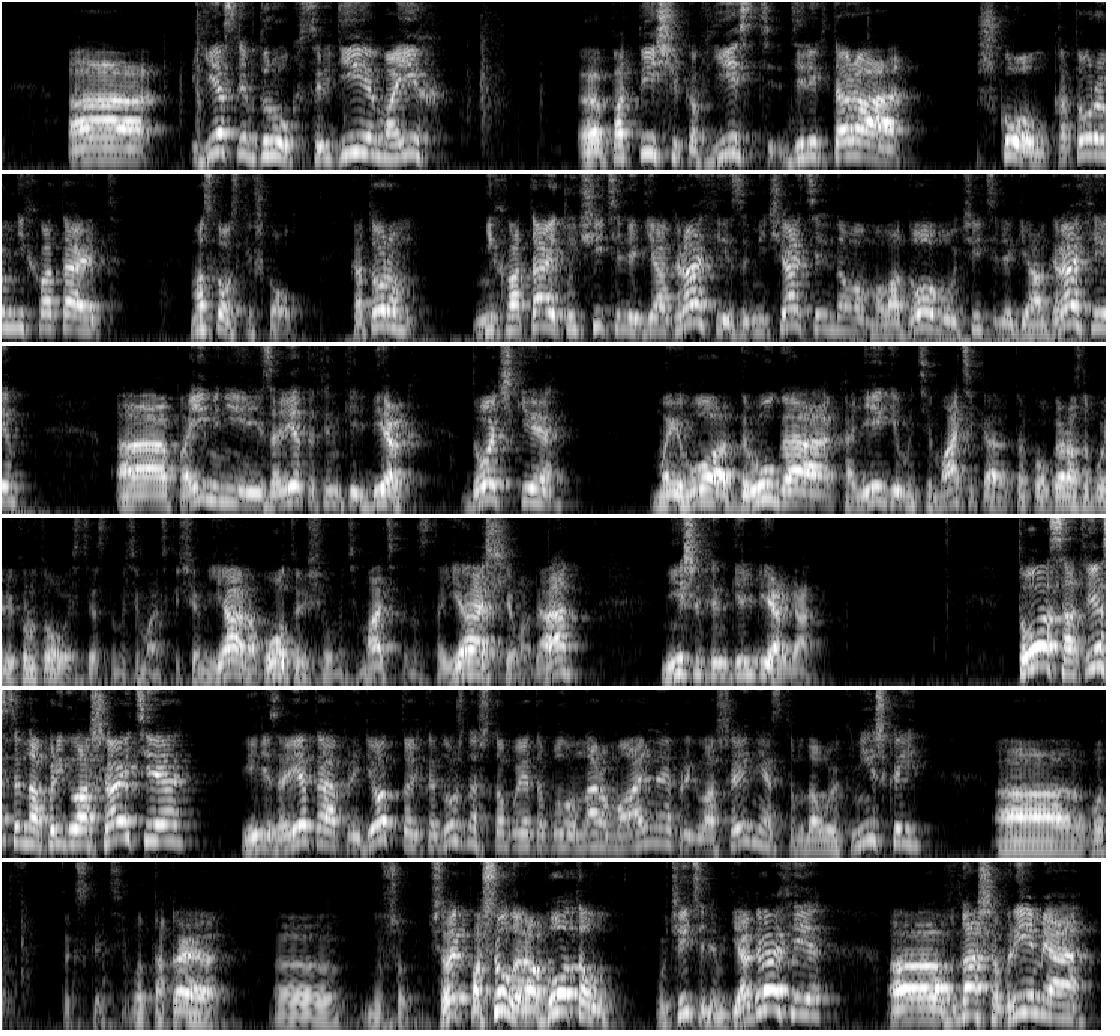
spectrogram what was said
Э, если вдруг среди моих э, подписчиков есть директора школ, которым не хватает, московских школ, которым не хватает учителя географии, замечательного молодого учителя географии э, по имени Елизавета Финкельберг, дочки моего друга, коллеги, математика, такого гораздо более крутого, естественно, математика, чем я, работающего математика настоящего, да, Миши Финкельберга, то, соответственно, приглашайте, Елизавета придет, только нужно, чтобы это было нормальное приглашение с трудовой книжкой, э, вот, так сказать, вот такая Э, ну, чтобы человек пошел и работал учителем географии. Э, в наше время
